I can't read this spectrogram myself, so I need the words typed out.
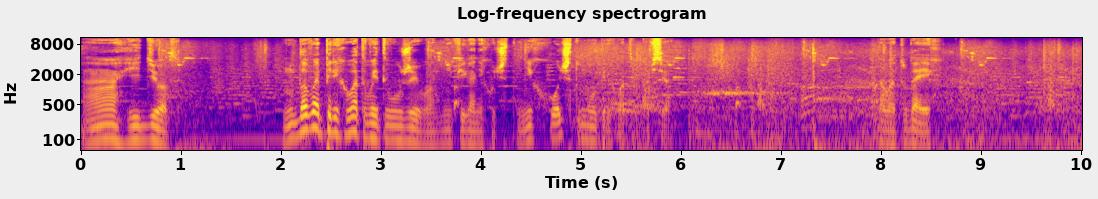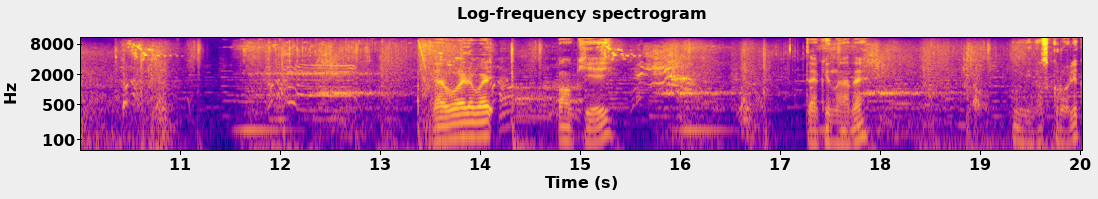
А, идет. Ну, давай перехватывает его уже его. Нифига не хочет. Не хочет он его перехватывать, а все Давай туда их Давай, давай. Окей. Так и надо. Минус кролик.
